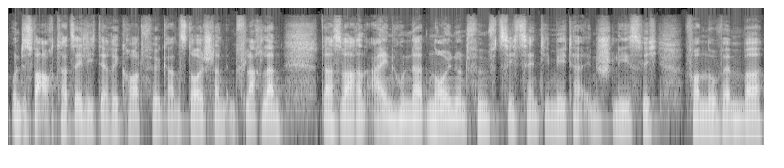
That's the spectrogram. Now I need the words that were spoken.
und es war auch tatsächlich der Rekord für ganz Deutschland im Flachland. Das waren 159 Zentimeter in Schleswig von November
